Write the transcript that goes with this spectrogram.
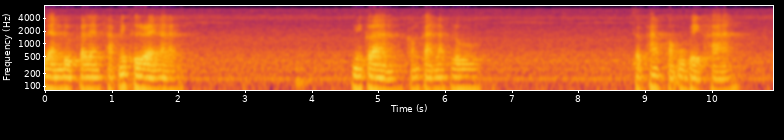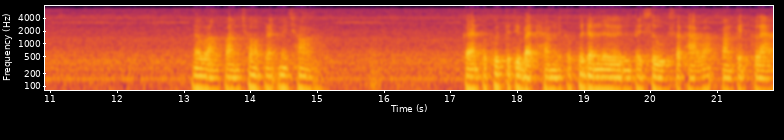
แรงดูดกับแรงผลักนี่คือแรงอะไร มีกลางของการรับรู้ สภาพของอุเบกขา ระหว่างความชอบและไม่ชอบ การประพฤติปฏิบัติธรรมก็เพื่อดำเนินไปสู่สภาวะความเป็นกลาง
